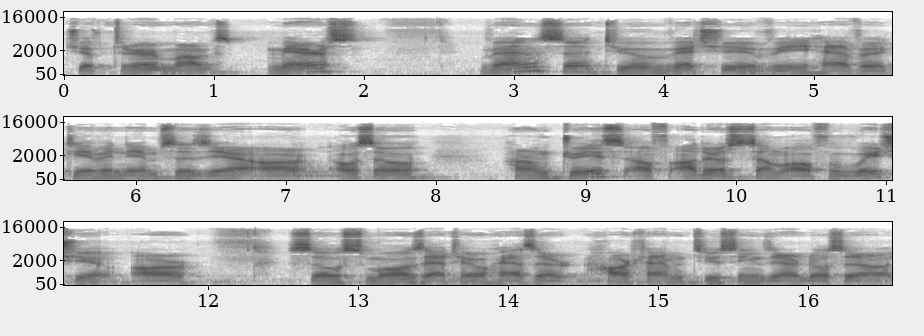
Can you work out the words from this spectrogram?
Jupiter, Mars, Mars Venus, to which we have given names, there are also hundreds of others, some of which are so small that it has a hard time to see their those uh,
